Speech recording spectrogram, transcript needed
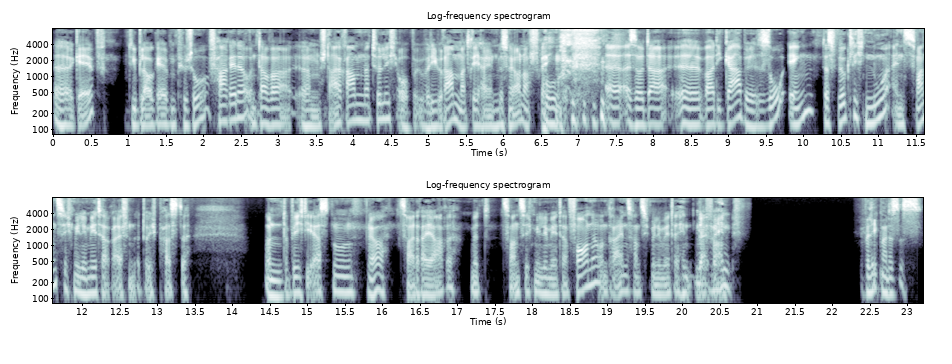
äh, die blau-gelben Peugeot Fahrräder und da war ähm, Stahlrahmen natürlich. Oh, über die Rahmenmaterialien müssen wir auch noch sprechen. äh, also da äh, war die Gabel so eng, dass wirklich nur ein 20 Millimeter Reifen dadurch passte. Und da bin ich die ersten ja, zwei, drei Jahre mit 20 Millimeter vorne und 23 Millimeter hinten Ja, gefahren. immerhin. Überleg mal, das ist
